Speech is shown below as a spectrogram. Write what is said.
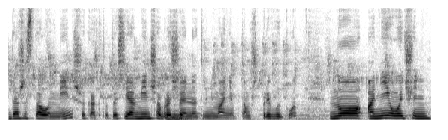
даже стало меньше как-то. То есть я меньше обращаю на это внимание, потому что привыкла. Но они очень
